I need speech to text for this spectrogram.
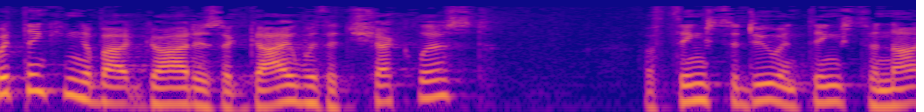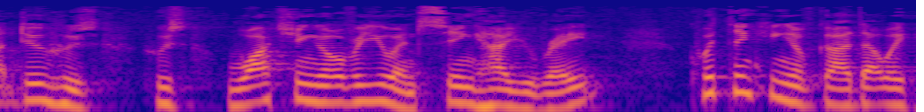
Quit thinking about God as a guy with a checklist of things to do and things to not do, who's, who's watching over you and seeing how you rate. Quit thinking of God that way.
